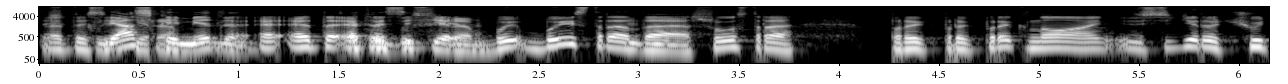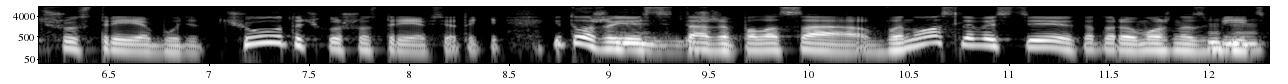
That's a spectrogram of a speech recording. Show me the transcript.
Это Секира. медленно. Э, это, это, это Секира. Быстро, mm да, шустро прыг-прыг-прыг, но Секира чуть шустрее будет, чуточку шустрее все-таки. И тоже mm, есть та что? же полоса выносливости, которую можно сбить,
